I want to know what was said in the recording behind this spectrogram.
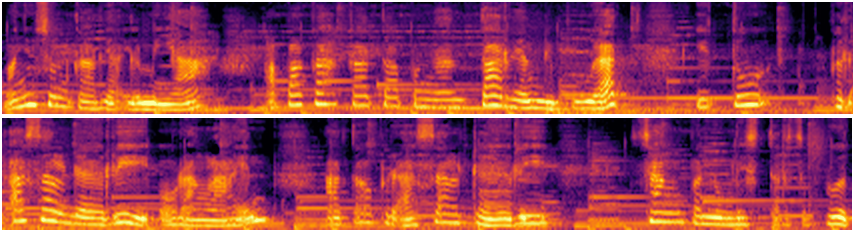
menyusun karya ilmiah apakah kata pengantar yang dibuat itu berasal dari orang lain atau berasal dari sang penulis tersebut.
